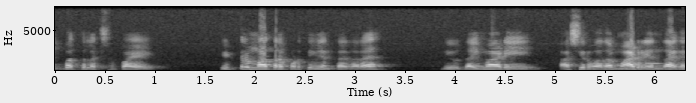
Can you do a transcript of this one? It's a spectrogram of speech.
ಇಪ್ಪತ್ತು ಲಕ್ಷ ರೂಪಾಯಿ ಇಟ್ಟರೆ ಮಾತ್ರ ಕೊಡ್ತೀವಿ ಅಂತ ಇದ್ದಾರೆ ನೀವು ದಯಮಾಡಿ ಆಶೀರ್ವಾದ ಮಾಡಿರಿ ಅಂದಾಗ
